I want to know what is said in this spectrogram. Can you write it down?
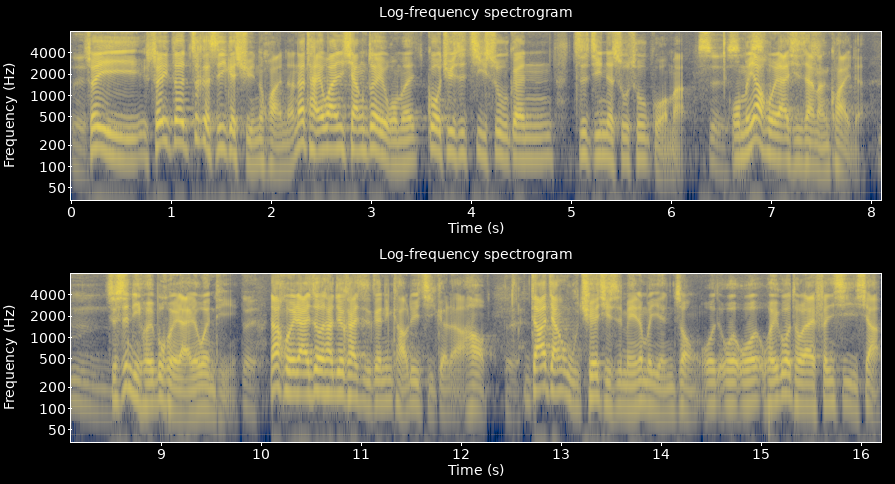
对所以，所以这这个是一个循环的。那台湾相对我们过去是技术跟资金的输出国嘛，是我们要回来其实还蛮快的，嗯，只是你回不回来的问题。对那回来之后他就开始跟你考虑几个了哈。对大家讲五缺其实没那么严重。我我我回过头来分析一下，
